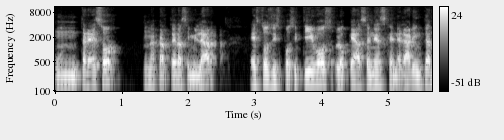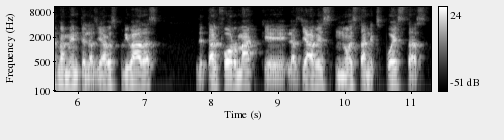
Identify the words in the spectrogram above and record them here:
un Trezor, una cartera similar. Estos dispositivos lo que hacen es generar internamente las llaves privadas de tal forma que las llaves no están expuestas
